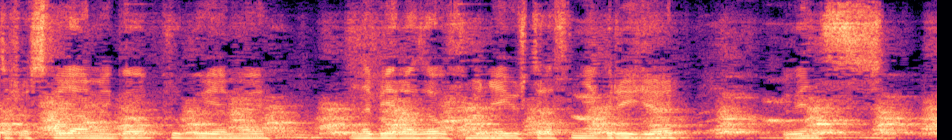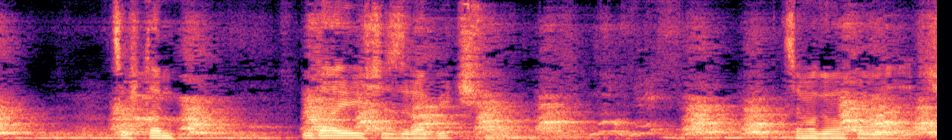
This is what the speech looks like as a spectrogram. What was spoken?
Coś oswajamy go, próbujemy, nabiera zaufania, już teraz nie gryzie, więc coś tam udaje się zrobić. Co mogę wam powiedzieć?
